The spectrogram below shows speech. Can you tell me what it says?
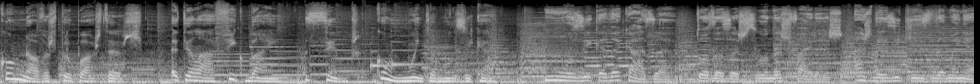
com novas propostas. Até lá, fique bem, sempre com muita música. Música da Casa, todas as segundas-feiras, às 10h15 da manhã,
